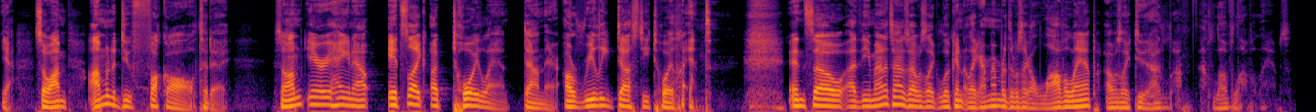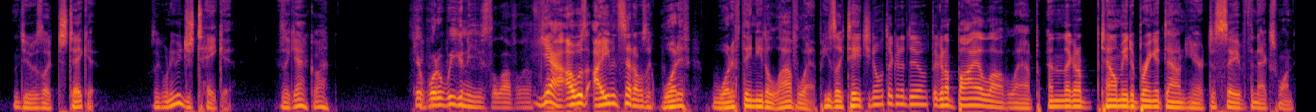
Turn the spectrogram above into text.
Yeah. So I'm I'm gonna do fuck all today. So I'm here hanging out. It's like a toy land down there, a really dusty toy land. and so uh, the amount of times I was like looking at like I remember there was like a lava lamp. I was like, dude, I love I love lava lamps. The dude was like, just take it. I was like, what do you mean just take it? He's like, yeah, go ahead. Yeah, what are we gonna use the lava lamp? For? Yeah, I was. I even said I was like, "What if? What if they need a lava lamp?" He's like, "Tate, you know what they're gonna do? They're gonna buy a lava lamp, and then they're gonna tell me to bring it down here to save the next one,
